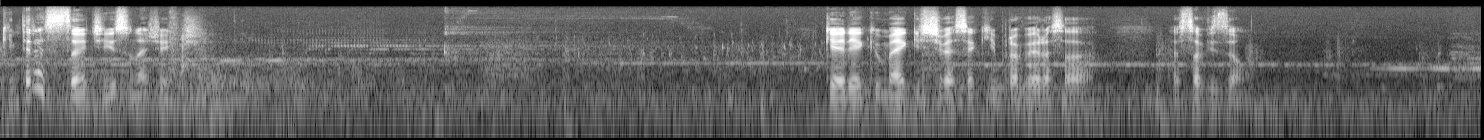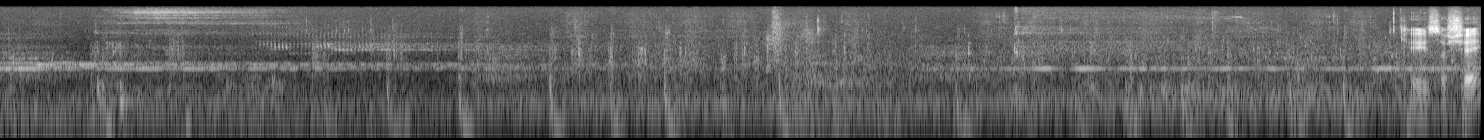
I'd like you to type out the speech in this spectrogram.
Que interessante isso, né, gente? Queria que o Meg estivesse aqui pra ver essa, essa visão. Que isso, achei?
